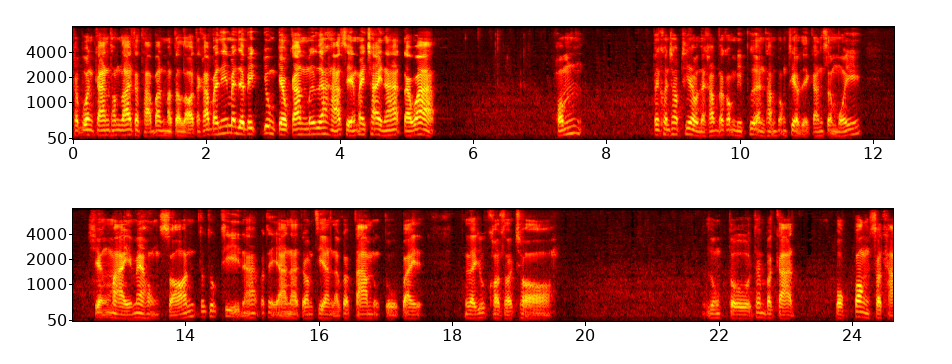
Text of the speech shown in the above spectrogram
ขบวนการทำร้ายสถาบันมาตลอดนะครับ อันนี้ไม่ได้ไปยุ่งเกี่ยวกันมือหรือหาเสียงไม่ใช่นะฮะแต่ว่า ผมเป็นคนชอบเที่ยวนะครับ แล้วก็มีเพื่อนทำท่องเที่ยวด้วยกันสมุยเชียงใหม่แม่ฮ่องสอนทุก ๆที่นะฮะพัทยานาจอมเทียนแล้วก็ตามลุงตู่ไปในยุคคอสชลุงตู่ท่านประกาศ ปกป้องสถา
